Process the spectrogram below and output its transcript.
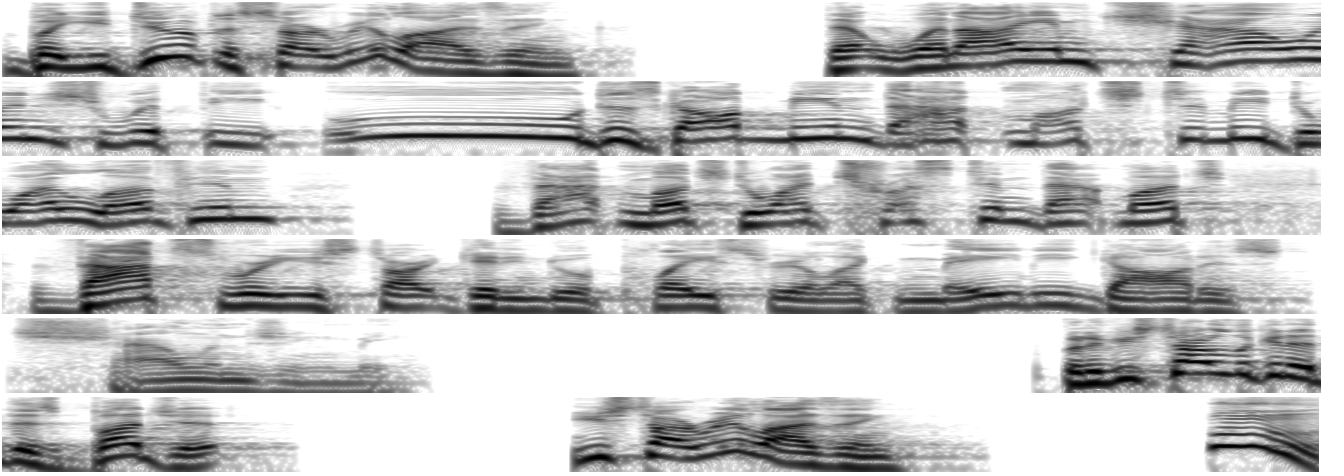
But you do have to start realizing that when I am challenged with the, ooh, does God mean that much to me? Do I love him that much? Do I trust him that much? That's where you start getting to a place where you're like, maybe God is challenging me. But if you start looking at this budget, you start realizing, hmm,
